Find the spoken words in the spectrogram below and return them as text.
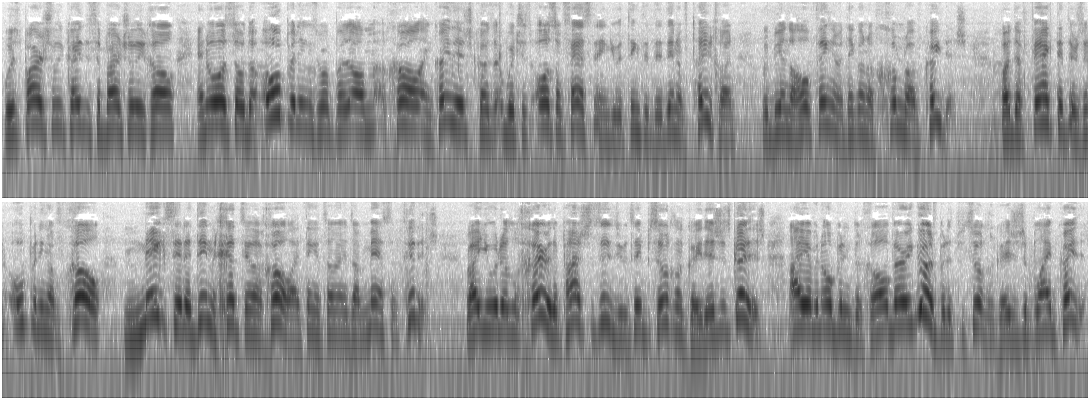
was partially Kodesh and partially Chol, and also the openings were um, Chol and Kodesh, which is also fascinating. You would think that the din of Teichen would be on the whole thing, and would take on a Chumrah of Kodesh. But the fact that there's an opening of Chol makes it a din Chetzel Chol. I think it's a, it's a massive Chiddush. Right, you would have the Pasha says you would say Pesuch Kodesh is Kodesh. I have an opening to Chol, very good, but it's Pesuch Kodesh, it should blind Kodesh.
